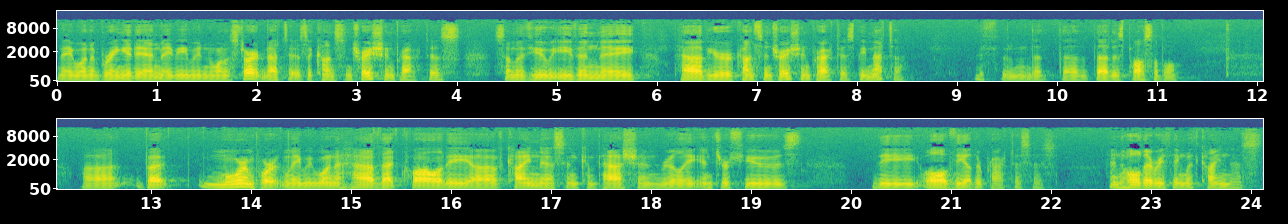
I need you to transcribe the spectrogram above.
May want to bring it in, maybe even want to start metta as a concentration practice. Some of you even may have your concentration practice be metta, if that, that, that is possible. Uh, but more importantly, we want to have that quality of kindness and compassion really interfuse the, all of the other practices and hold everything with kindness.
